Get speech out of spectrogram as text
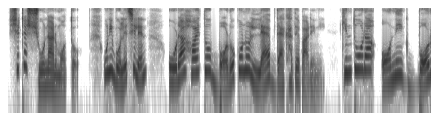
সেটা শোনার মতো। উনি বলেছিলেন, ওরা হয়তো বড় কোনো ল্যাব দেখাতে পারেনি, কিন্তু ওরা অনেক বড়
